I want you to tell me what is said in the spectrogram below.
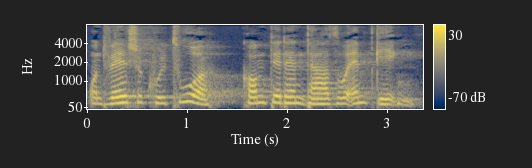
Und welche Kultur kommt dir denn da so entgegen?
